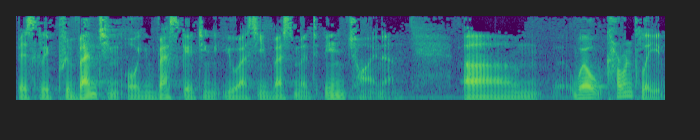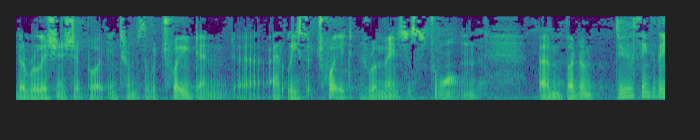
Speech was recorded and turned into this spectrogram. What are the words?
basically preventing or investigating U.S. investment in China. Um, well, currently the relationship uh, in terms of trade and uh, at least trade remains strong. Yeah. Um, but um, do you think the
